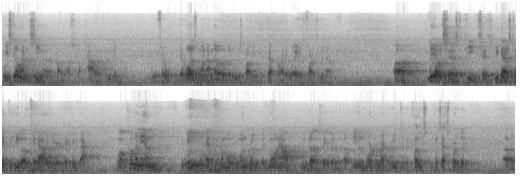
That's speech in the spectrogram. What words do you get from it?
We still haven't seen a, a, a pilot, and if there, there, was one, I know, but he was probably picked up right away, as far as we know. Uh, Leo says to Pete, says, you guys take the helo, get out of here, take him back. Well, coming in, we had to come over one route, but going out, we've got to take an even more direct route to the coast because that's where the, uh,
